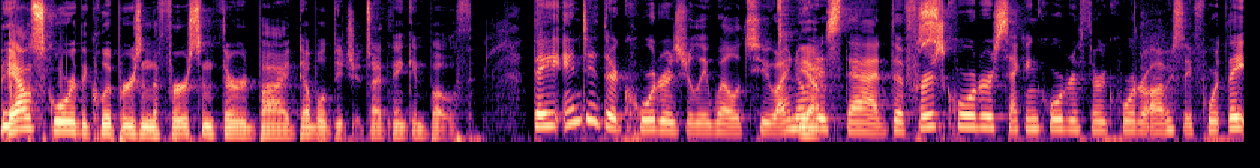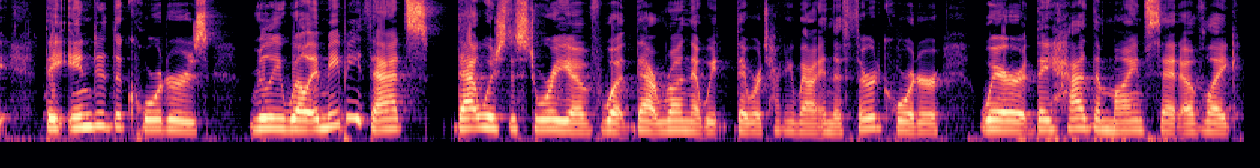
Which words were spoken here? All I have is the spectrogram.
they outscored the Clippers in the first and third by double digits, I think, in both. They ended their quarters really well too. I noticed that the first quarter, second quarter, third quarter, obviously fourth. They they ended the quarters really well, and maybe that's that was the story of what that run that we they were talking about in the third quarter, where they had the mindset of like.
